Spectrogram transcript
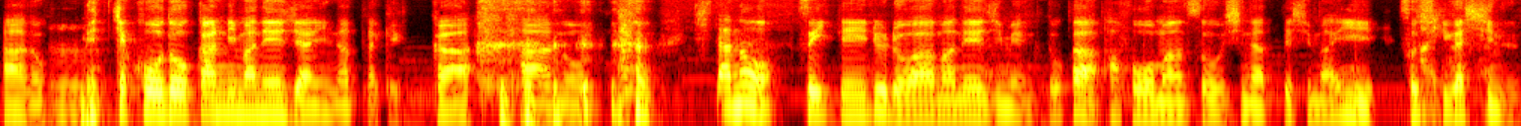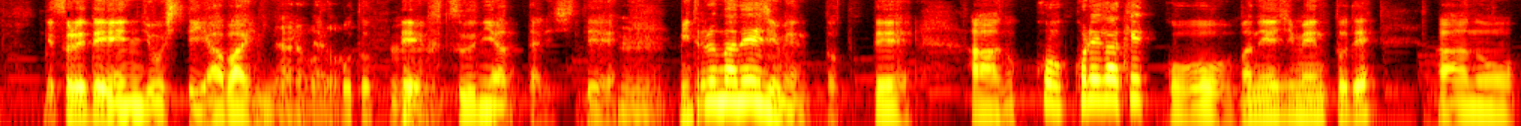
あの、うん。めっちゃ行動管理マネージャーになった結果、あの、下のついているロアマネージメントがパフォーマンスを失ってしまい、組織が死ぬ。で、それで炎上してやばいみたいなことっうん。て普通にあったりして、うん。ミドルマネージメントって、あの、ここれが結構マネージメントで、あの、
